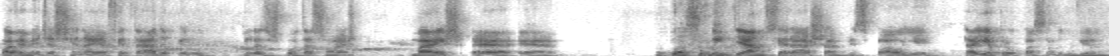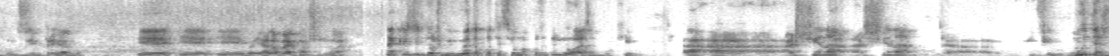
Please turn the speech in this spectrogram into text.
obviamente, a China é afetada pelo, pelas exportações, mas é, é, o consumo interno será a chave principal e Daí a preocupação do governo com o desemprego e, e, e ela vai continuar. Na crise de 2008 aconteceu uma coisa curiosa, porque a, a, a China, a China, enfim, muitas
